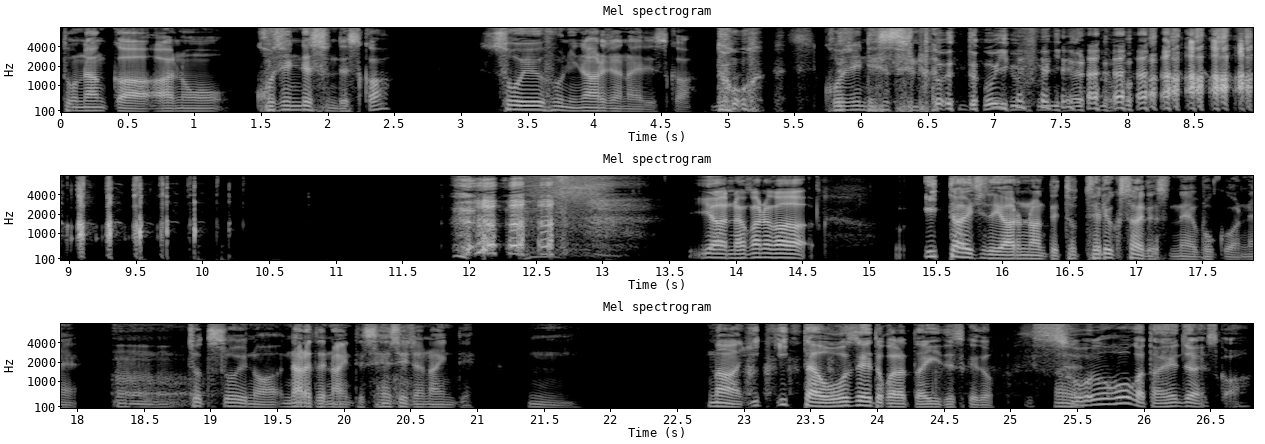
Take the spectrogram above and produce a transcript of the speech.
となんか、あの、個人レッスンですか？そういう風になるじゃないですか。どう？個人レッスンなどうどういう風になるの？いや、なかなか、1対1でやるなんてちょっと照れくさいですね、僕はね。うんちょっとそういうのは慣れてないんで、先生じゃないんで。うん。まあ、い 1対大勢とかだったらいいですけど。その方が大変じゃないですか？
